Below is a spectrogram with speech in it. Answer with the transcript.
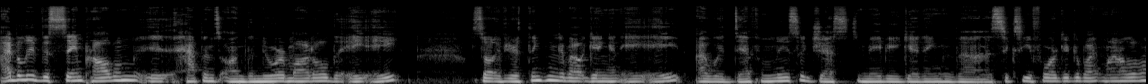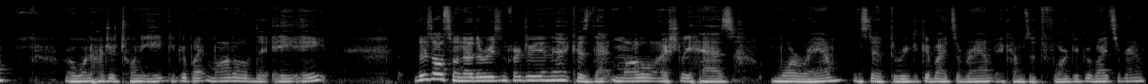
I believe the same problem it happens on the newer model the A8 so if you're thinking about getting an A8 I would definitely suggest maybe getting the 64 gigabyte model or 128 gigabyte model of the A8 there's also another reason for doing that because that model actually has more RAM. Instead of 3 gigabytes of RAM, it comes with 4 gigabytes of RAM.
